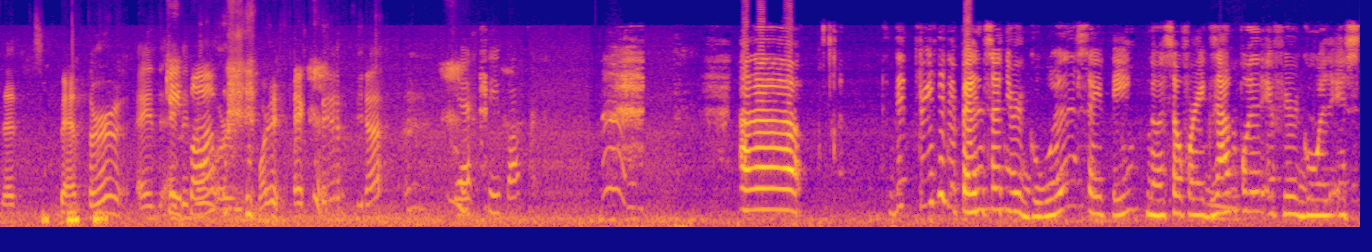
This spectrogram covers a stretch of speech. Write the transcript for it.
that's better? And k-pop? or more effective? Yeah. Yes k-pop. Uh it really depends on your goals, I think. No, so for example, if your goal is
